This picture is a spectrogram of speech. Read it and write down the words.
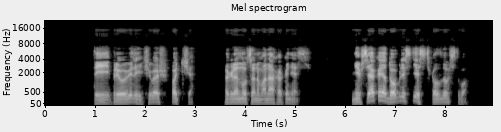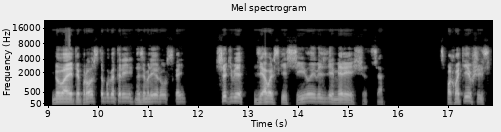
— Ты преувеличиваешь, отче, — оглянулся на монаха князь. — Не всякая доблесть есть колдовство. Бывает и просто богатыри на земле русской. Все тебе дьявольские силы везде мерещатся. Спохватившись,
